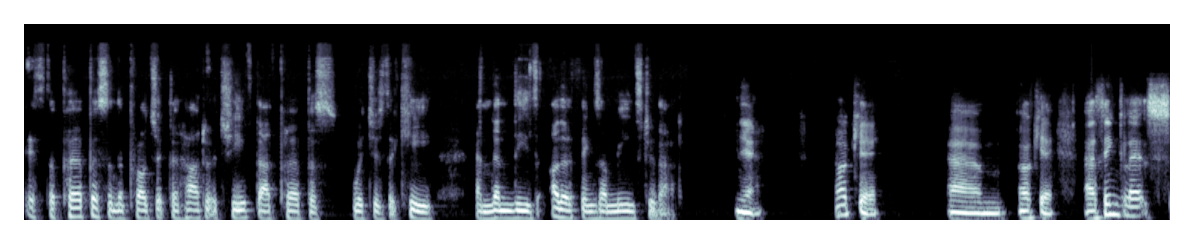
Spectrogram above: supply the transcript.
it's the purpose and the project and how to achieve that purpose, which is the key. And then these other things are means to that. Yeah. Okay. Um, okay. I think let's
